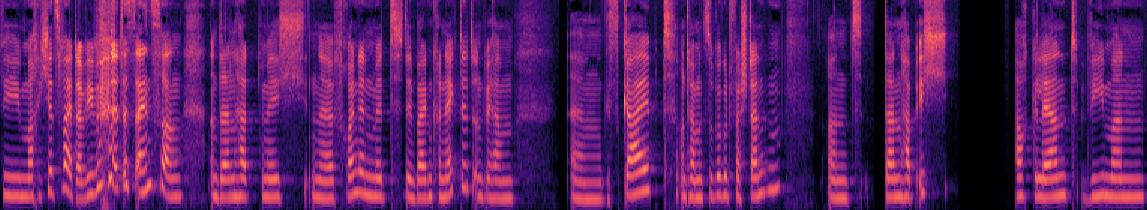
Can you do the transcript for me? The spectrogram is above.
wie mache ich jetzt weiter? Wie wird es ein Song? Und dann hat mich eine Freundin mit den beiden connected und wir haben ähm, geskypt und haben uns super gut verstanden. Und dann habe ich auch gelernt, wie man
